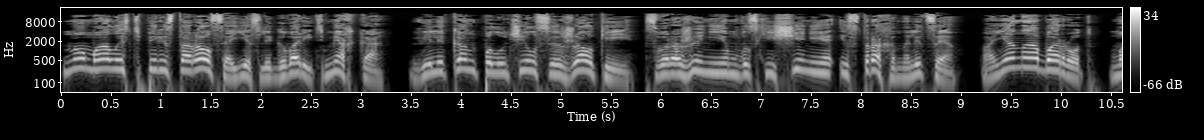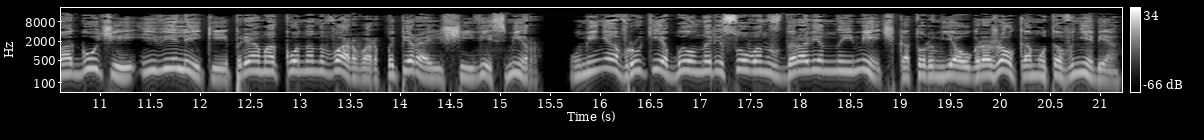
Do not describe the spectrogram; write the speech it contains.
но малость перестарался, если говорить мягко. Великан получился жалкий, с выражением восхищения и страха на лице. А я наоборот, могучий и великий, прямо Конан-варвар, попирающий весь мир. У меня в руке был нарисован здоровенный меч, которым я угрожал кому-то в небе.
